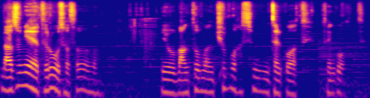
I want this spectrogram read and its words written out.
나중에 들어오셔서, 요 망토만 큐브 하시면 될 것 같아. 된것 같아.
